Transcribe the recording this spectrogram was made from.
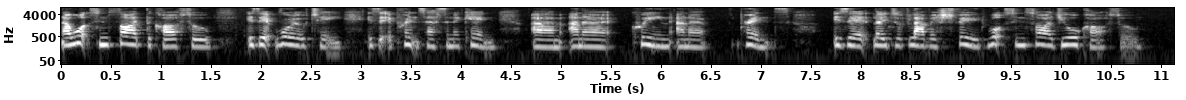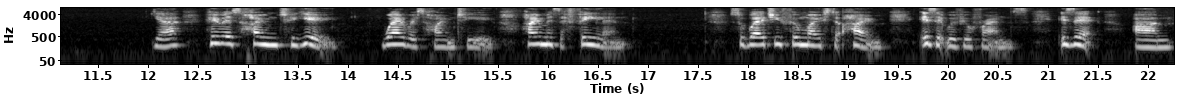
Now what's inside the castle? Is it royalty? Is it a princess and a king? Um, and a queen and a prince? Is it loads of lavish food? What's inside your castle? Yeah? Who is home to you? Where is home to you? Home is a feeling. So where do you feel most at home? Is it with your friends? Is it um,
